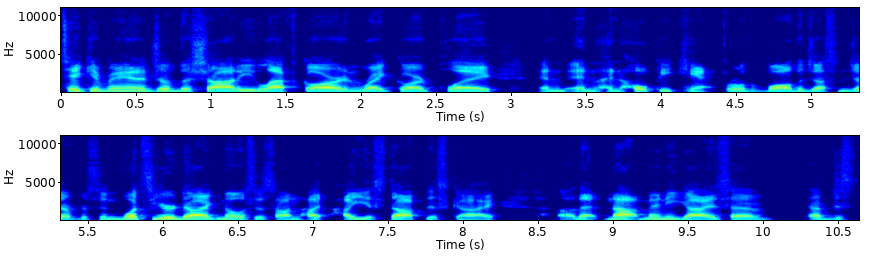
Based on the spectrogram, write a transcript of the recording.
take advantage of the shoddy left guard and right guard play, and and and hope he can't throw the ball to Justin Jefferson. What's your diagnosis on how, how you stop this guy? Uh, that not many guys have have just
